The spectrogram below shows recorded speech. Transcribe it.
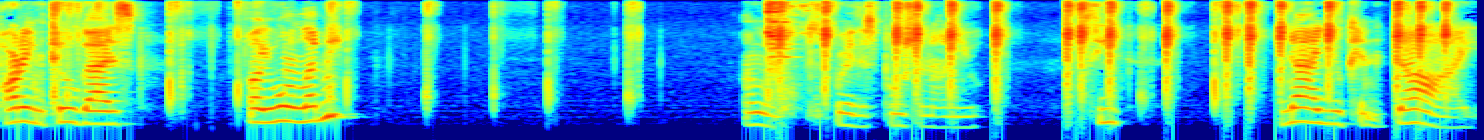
Partying two, guys. Oh, you won't let me? I'm gonna spray this potion on you. See? Now you can die.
